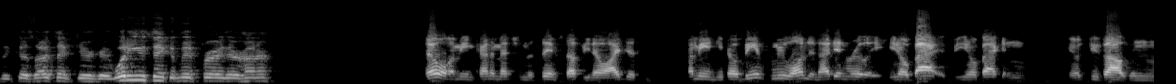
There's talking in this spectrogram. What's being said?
because I think they're great. What do you think of Mid Prairie there, Hunter? No, I mean, kind of mentioned the same stuff. You know, I just I mean, you know, being from New London, I didn't really, you know, back, you know, back in, you know, 2000,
